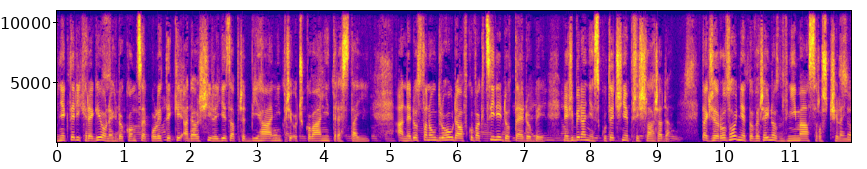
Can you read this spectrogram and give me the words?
V některých regionech dokonce politiky a další lidi za předbíhání při očkování trestají a nedostanou druhou dávku vakcíny do té doby, než by na ně skutečně přišla řada. Takže rozhodně to veřejnost vnímá s rozčilením.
